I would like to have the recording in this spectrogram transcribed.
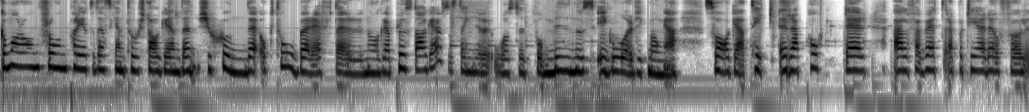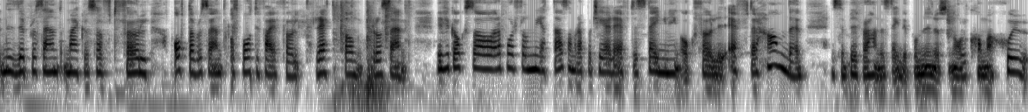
God morgon från Paretodesken torsdagen den 27 oktober. Efter några plusdagar så stängde Wall Street på minus igår. Vi fick många svaga tech-rapporter. Alphabet rapporterade och föll 9% Microsoft föll 8% och Spotify föll 13% Vi fick också rapport från Meta som rapporterade efter stängning och föll i efterhanden. S&P förhandeln stängde på minus 0,7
